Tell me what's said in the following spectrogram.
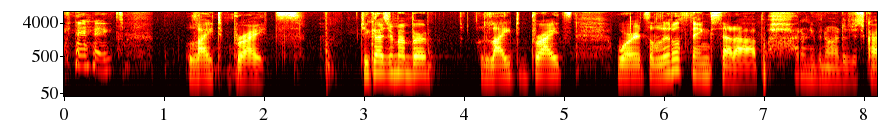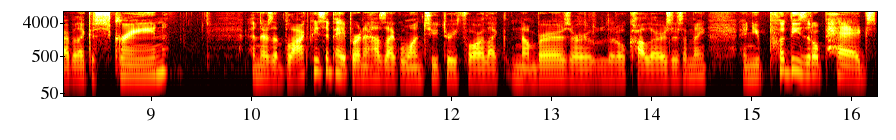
Okay. light brights. Do you guys remember Lite-Brites, where it's a little thing set up? I don't even know how to describe it, like a screen. and there's a black piece of paper and it has like one, two, three, four like numbers or little colors or something. And you put these little pegs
